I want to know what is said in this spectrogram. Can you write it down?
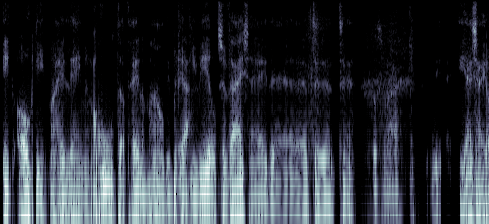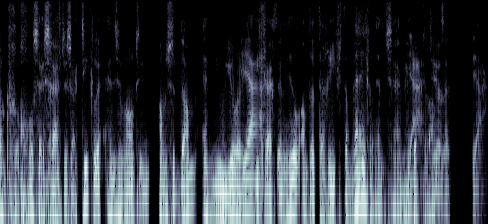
Ik ook niet, maar Helene roelt dat helemaal. Die begint die wereldse wijsheden eh, te, te... Dat is waar. Jij zei ook, goh, zij schrijft dus artikelen en ze woont in Amsterdam en New York. Ja. Die krijgt een heel ander tarief dan wij gewend zijn. Ja, natuurlijk. Ja,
